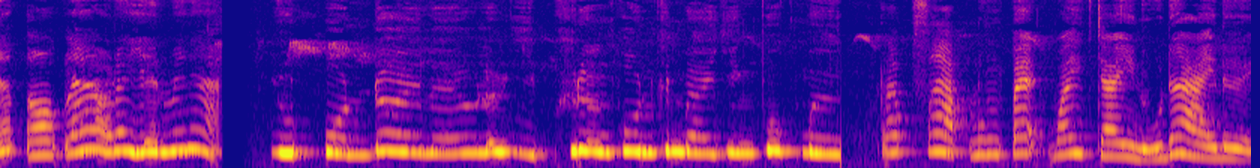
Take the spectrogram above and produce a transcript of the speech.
จะตอกแล้วได้ยินไหมเนี่ยหยุดปนได้แล้วแล้วหยิบเครื่องพ่นขึ้นมายิงพวกมือ รับทราบลุงแปะไว้ใจหนูได้เลย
